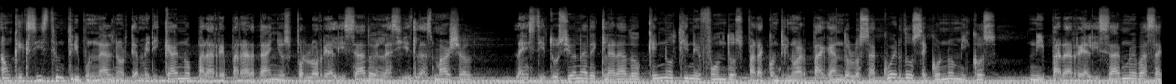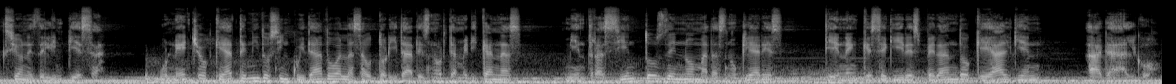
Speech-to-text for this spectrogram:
Aunque existe un tribunal norteamericano para reparar daños por lo realizado en las Islas Marshall, la institución ha declarado que no tiene fondos para continuar pagando los acuerdos económicos ni para realizar nuevas acciones de limpieza, un hecho que ha tenido sin cuidado a las autoridades norteamericanas, mientras cientos de nómadas nucleares tienen que seguir esperando que alguien haga algo.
